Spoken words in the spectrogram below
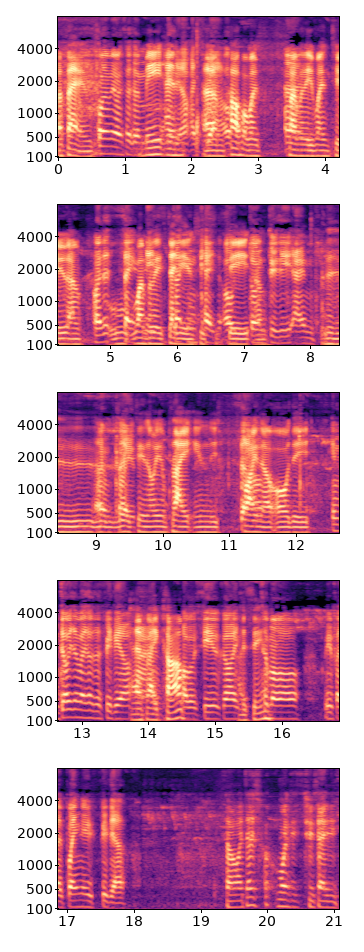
event, me on social me and um, half of my family went to um, I just say Wembley this, Stadium in to case I see don't um, do the end. um. Leyton Orient play in the So- final or the Enjoy the rest of the video. FA Cup, I will see you guys tomorrow with a brand new video. So I just wanted to say this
